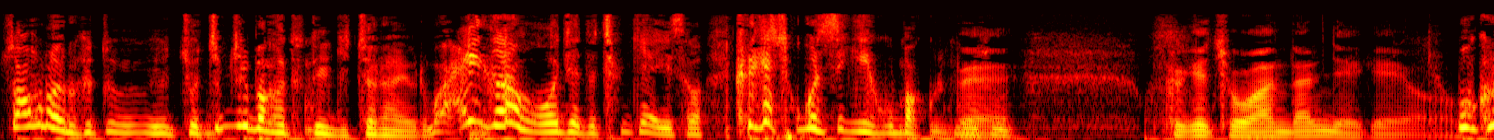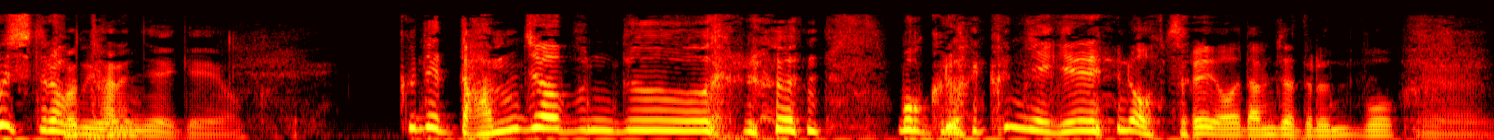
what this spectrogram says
사우나 이렇게 또 저 찜질방 같은 데 있잖아요. 그러면 아이고 어제도 창기야에서 그렇게 속을 새기고 막 네. 그게 좋아한다는 얘기예요. 뭐 그러시더라고요. 좋다는 얘기예요. 근데 남자분들은 뭐 그런 큰 얘기는 없어요. 남자들은 뭐 예.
